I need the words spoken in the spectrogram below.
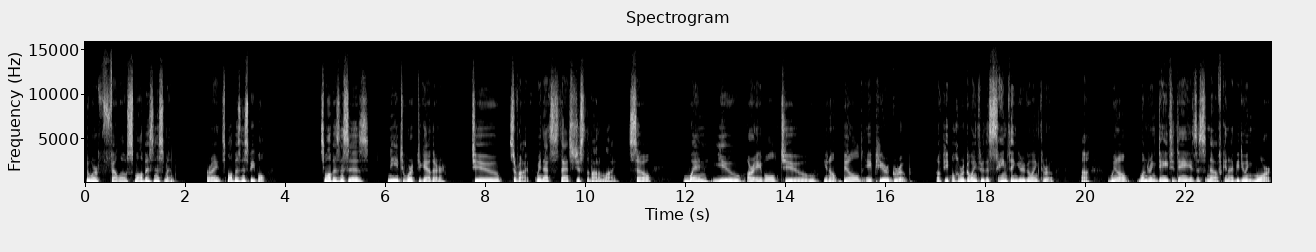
who are fellow small businessmen all right? Small business people. Small businesses need to work together to survive. I mean, that's that's just the bottom line. So when you are able to, you know, build a peer group of people who are going through the same thing you're going through, uh, you know, wondering day to day, is this enough? Can I be doing more?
